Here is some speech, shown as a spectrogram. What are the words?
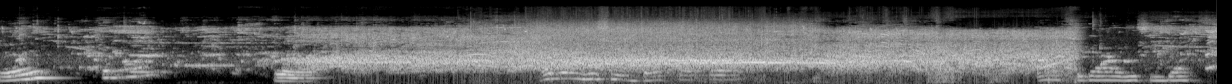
go. I really wish you would dunk like that. I forgot I wish you dunk. Nine?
